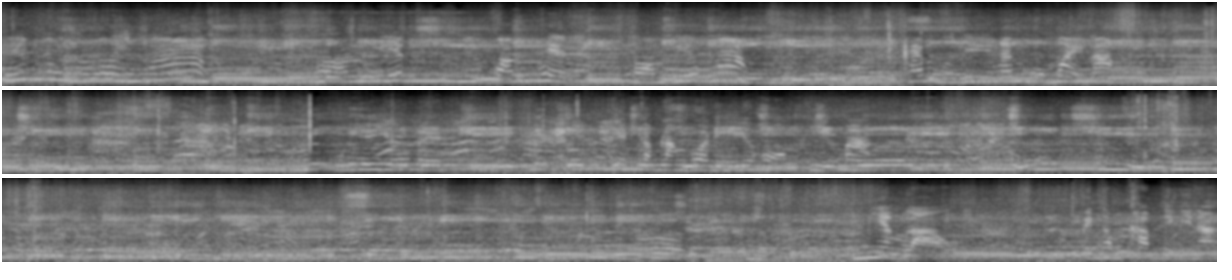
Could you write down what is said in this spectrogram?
พริกหนุ่มอร่อยมากหอมพริกมีความเผ็ดหอมพริกมาก แคบหมูดีแคบหมูใหม่มากอุ้ยเยอะๆเลยเผ็ดกำลังพอดี หอมพริกมาก อย่างนี้นะ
